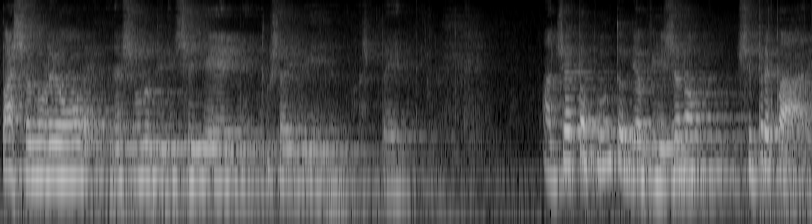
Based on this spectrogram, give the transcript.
Passano le ore, nessuno ti dice niente, tu sei lì, aspetti. A un certo punto mi avvisano, si prepari.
